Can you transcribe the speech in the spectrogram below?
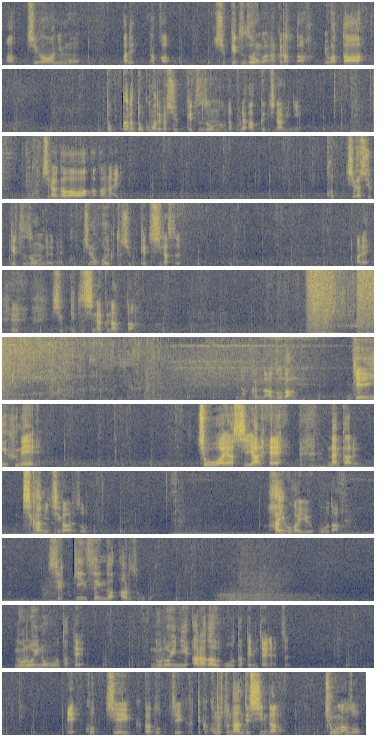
あっち側にも。あれ？なんか出血ゾーンがなくなった。よかった。どっからどこまでが出血ゾーンなんだ？これ開くちなみに。こちら側は開かない。こっちが出血ゾーンだよね。こっちの方行くと出血しだす。あれ？出血しなくなった。なんか謎だ。原因不明。超怪しいあれ。なんかある。近道があるぞ。背後が有効だ。接近戦があるぞ。呪いの大盾。呪いに抗う大盾みたいなやつ。えこっちへ行くかどっちへ行くかってかこの人なんで死んだの？超謎。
